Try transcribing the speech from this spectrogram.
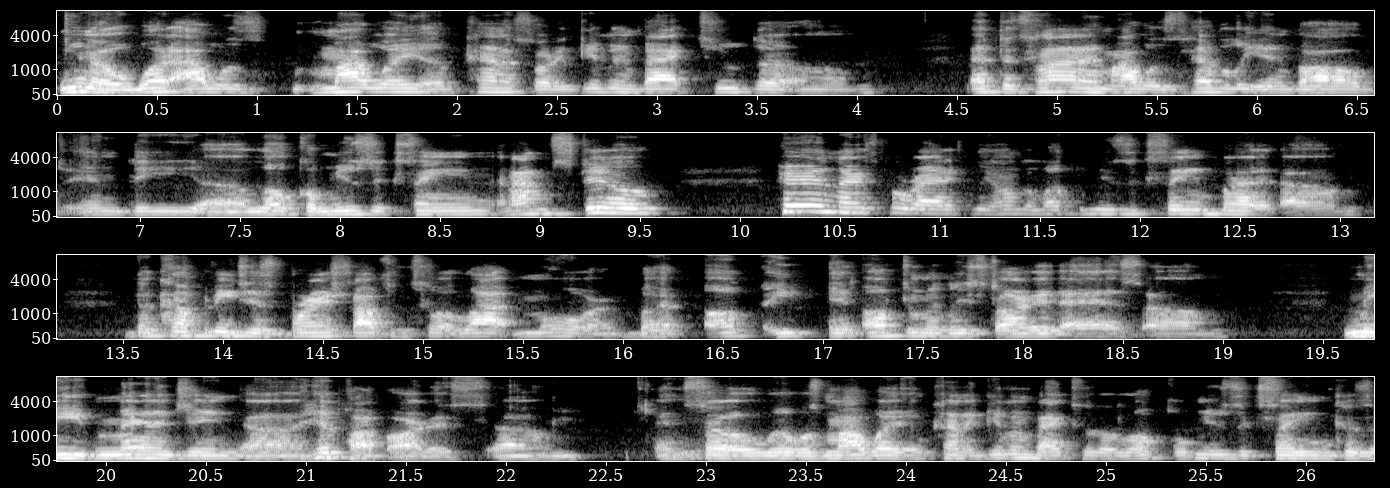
you know, what I was my way of kind of sort of giving back to the. Um, at the time, I was heavily involved in the uh, local music scene, and I'm still here and there sporadically on the local music scene, but um, the company just branched off into a lot more. But it ultimately started as um, me managing uh, hip hop artists. Um, and so it was my way of kind of giving back to the local music scene because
